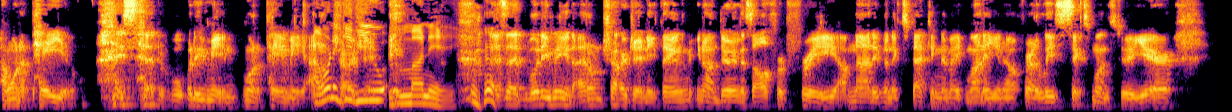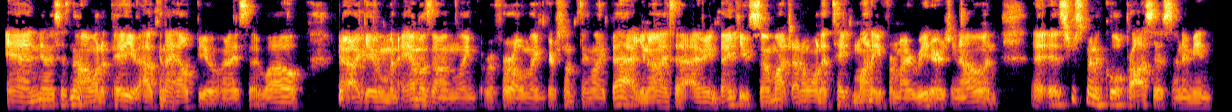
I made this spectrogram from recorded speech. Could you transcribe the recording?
I want to pay you. I said, well, What do you mean? You want to pay me? I, I want to give you money. I said, What do you mean? I don't charge anything. You know, I'm doing this all for free. I'm not even expecting to make money, you know, for at least six months to a year. And you know, he says, "No, I want to pay you. How can I help you?" And I said, "Well, you know, I gave him an Amazon link, referral link, or something like that." You know, I said, "I mean, thank you so much. I don't want to take money from my readers, you know." And it's just been a cool process. And I mean,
